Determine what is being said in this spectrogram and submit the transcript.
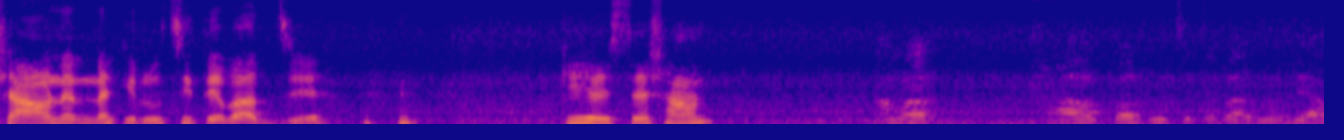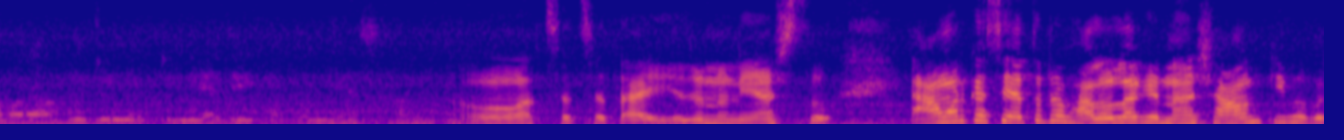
শাওনের নাকি রুচিতে বাজছে। কি হয়েছে শাওন? আমার খাওয়ার পর রুচিতে বাদ যে আমার আম্মুর জন্য একটু নিয়ে দেই তারপর নিয়ে আসলাম। ও আচ্ছা আচ্ছা তাই এজন্য নিয়ে আসছো? আমার কাছে এতটা ভালো লাগে না শাওন কীভাবে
